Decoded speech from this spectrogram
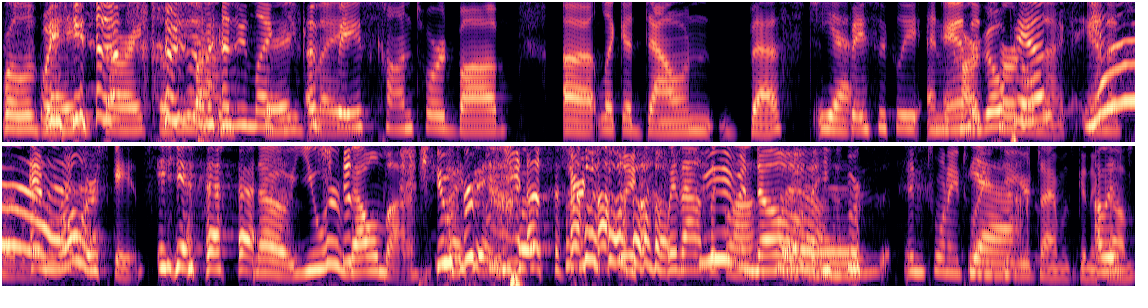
Rollerblades, sorry. 'cause I was just imagining like sick. a face contoured bob, uh, like a down vest, Yeah. basically, and, And cargo turtleneck. pants, And a turtleneck. and roller skates. yeah. No, you were Velma. You were, think. yeah, seriously. Without you the didn't even know that you were, glasses. in 2022 Yeah. your time was going to come. I was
